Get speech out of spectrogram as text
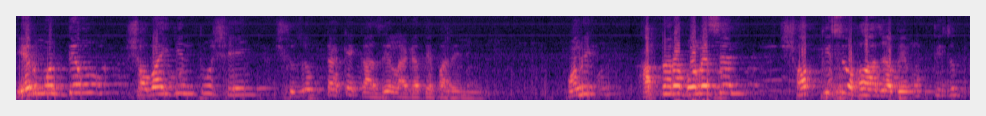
এর মধ্যেও সবাই কিন্তু সেই সুযোগটাকে কাজে লাগাতে পারেনি। অনেক আপনারা বলেছেন, সবকিছু হওয়া যাবে, মুক্তিযুদ্ধ,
